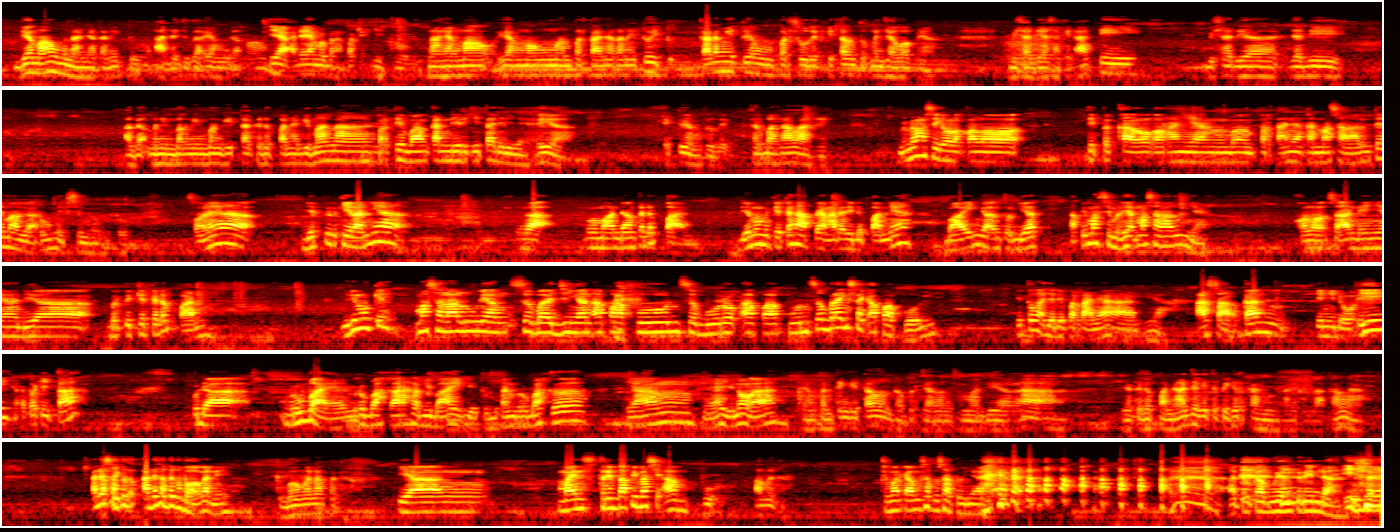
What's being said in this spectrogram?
dia mau menanyakan itu. Ada juga yang nggak mau. Ya ada yang beberapa kayak gitu. Nah yang mau yang mau mempertanyakan itu itu kadang itu yang mempersulit kita untuk menjawabnya. Bisa dia sakit hati bisa dia jadi agak menimbang-nimbang kita ke depannya gimana. Pertimbangkan diri kita jadinya. Iya, itu yang sulit. Serba salah sih. Memang sih kalau kalau tipikal orang yang mempertanyakan masa lalu itu emang agak rumit sih menurutku. Soalnya dia pikirannya nggak memandang ke depan. Dia memikirkan apa yang ada di depannya baik nggak untuk dia tapi masih melihat masa lalunya. Kalau seandainya dia berpikir ke depan jadi mungkin masa lalu yang sebajingan apa pun, seburuk apa pun, sebrengsek apa pun, itu nggak jadi pertanyaan. Iya. Asalkan ini doi atau kita udah berubah ya, berubah ke arah lebih baik gitu, bukan berubah ke yang ya you know lah. Yang penting kita udah berjalan sama dia kan. Nah, Ya ke depannya aja kita pikirkan, jangan ke belakangnya. ada Tapi satu ada satu kebohongan nih Kebohongan apa tuh? yang mainstream tapi masih ampuh. Apa tuh? Cuman kamu satu-satunya. Atau kamu yang terindah? Iya.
